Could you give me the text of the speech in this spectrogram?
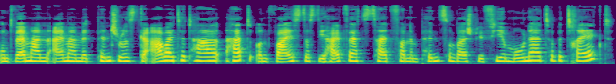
und wenn man einmal mit Pinterest gearbeitet ha hat und weiß, dass die Halbwertszeit von einem Pin zum Beispiel vier Monate beträgt,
